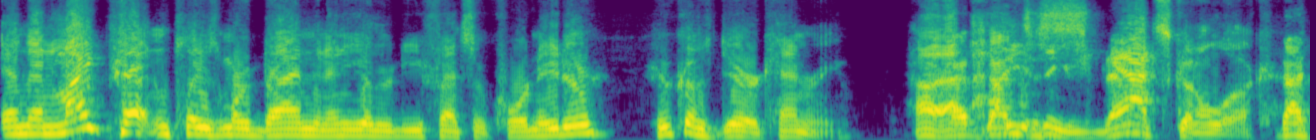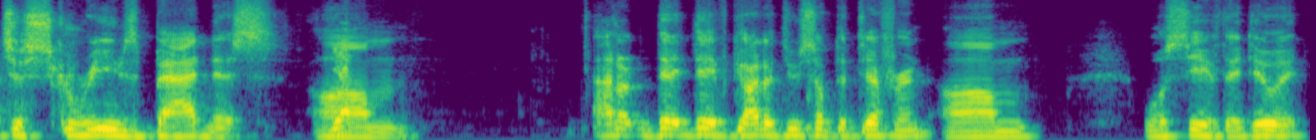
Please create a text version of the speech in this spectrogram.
and then Mike Pettine plays more dime than any other defensive coordinator. Here comes Derrick Henry. How, that, how do you just, think that's going to look? That just screams badness. Yep. Um, I don't. They, have got to do something different. Um, we'll see if they do it.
